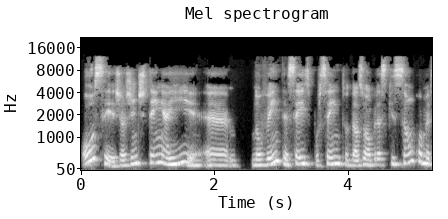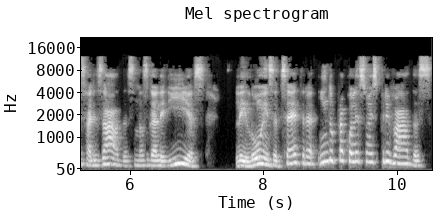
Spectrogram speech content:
Ou seja, a gente tem aí é, 96% das obras que são comercializadas nas galerias, leilões, etc., indo para coleções privadas.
